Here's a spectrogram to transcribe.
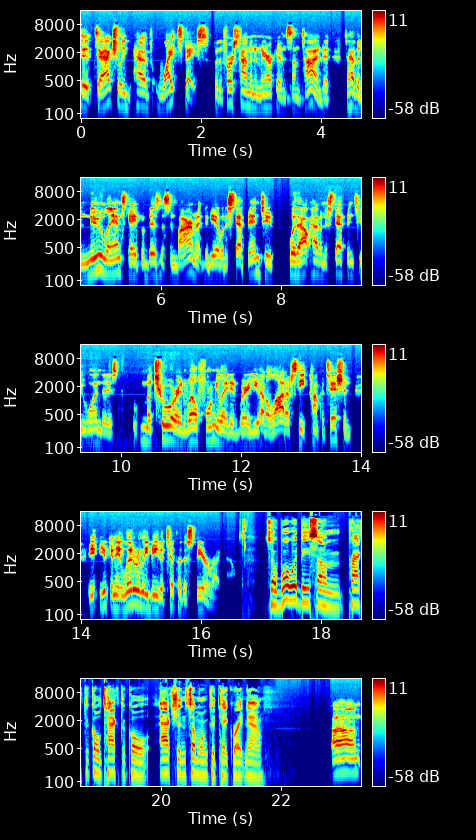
to, to actually have white space for the first time in America in some time, to, to have a new landscape of business environment to be able to step into without having to step into one that is mature and well formulated where you have a lot of steep competition you can literally be the tip of the spear right now. So what would be some practical tactical action someone could take right now? Um,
